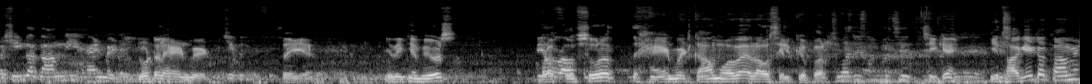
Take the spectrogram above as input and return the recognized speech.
मशीन का काम नहीं है हैंडमेड है टोटल हैंडमेड जी बिल्कुल। सही है। ये देखिए व्यूअर्स बड़ा खूबसूरत हैंडमेड काम हुआ है राव सिल्क के ऊपर। ठीक है? ये धागे का काम है?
